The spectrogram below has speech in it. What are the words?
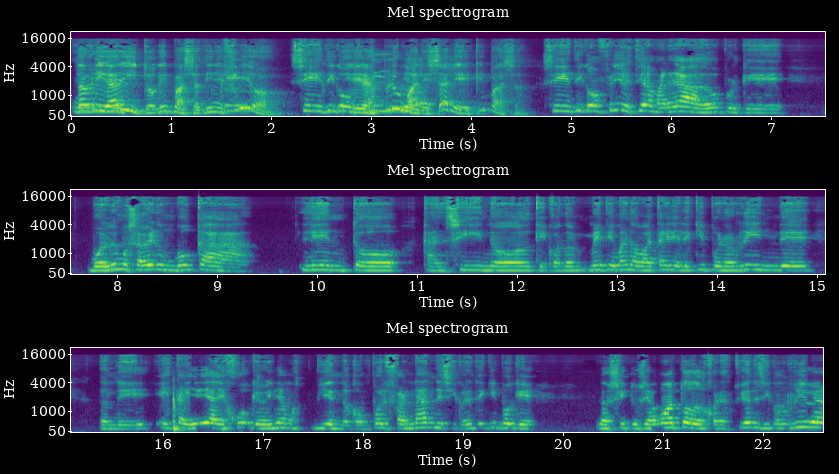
Está brigadito, ¿qué pasa? ¿Tiene frío? Sí, estoy con frío. ¿Las plumas le sale? ¿Qué pasa? Sí, estoy con frío y estoy amargado porque volvemos a ver un Boca lento, cansino, que cuando mete mano a batalla el equipo no rinde, donde esta idea de juego que veníamos viendo con Paul Fernández y con este equipo que nos entusiasmó a todos con estudiantes y con River,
